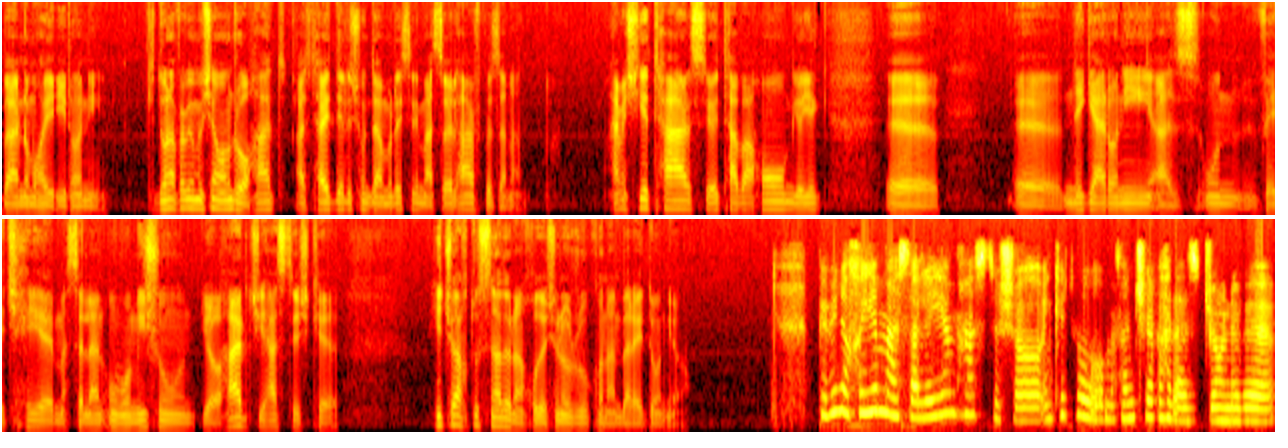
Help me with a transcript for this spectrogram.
برنامه های ایرانی. که دو نفر بیان هم راحت از ته دلشون در مورد سری مسائل حرف بزنن. همیشه یه ترس یا یه توهم یا یک نگرانی از اون وجهه مثلا عمومیشون یا هر چی هستش که هیچ وقت دوست ندارن خودشون رو رو کنن برای دنیا. ببین آخه یه مسئله هم هستش اینکه تو مثلا چقدر از جانب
